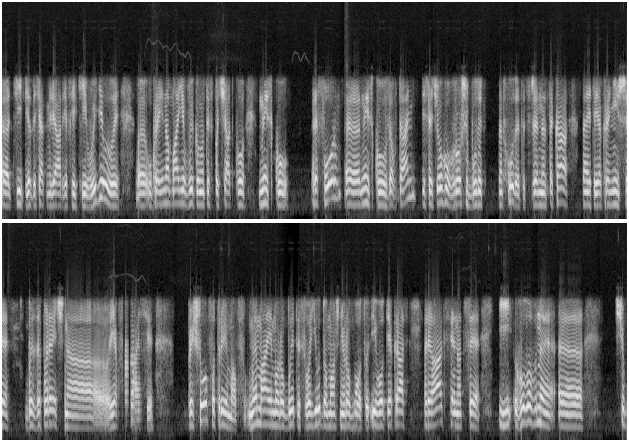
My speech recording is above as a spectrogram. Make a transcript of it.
е, ті 50 мільярдів, які виділили, е, Україна має виконати спочатку низку реформ, е, низку завдань, після чого гроші будуть надходити. Це вже не така, знаєте, як раніше, беззаперечна, як в касі. Прийшов, отримав. Ми маємо робити свою домашню роботу. І от якраз реакція на це, і головне, щоб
